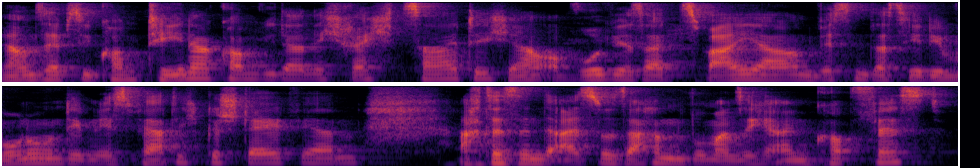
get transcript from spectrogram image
Ja, und selbst die Container kommen wieder nicht rechtzeitig, ja, obwohl wir seit zwei Jahren wissen, dass hier die Wohnungen demnächst fertiggestellt werden. Ach, das sind also Sachen, wo man sich einen Kopf fest,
